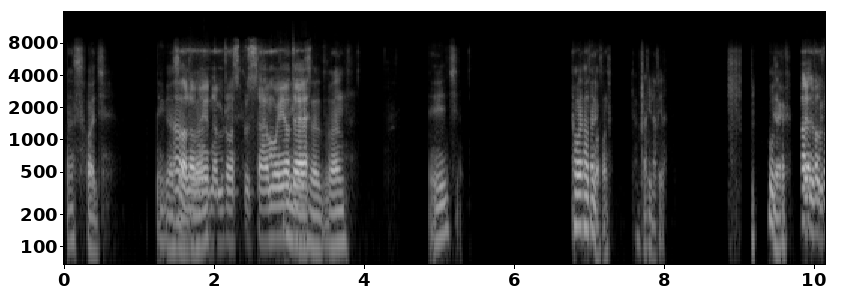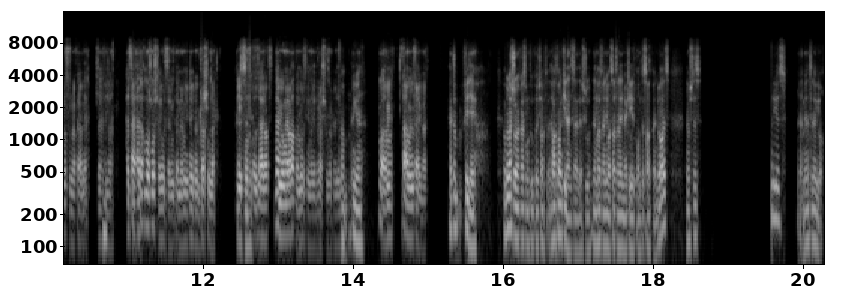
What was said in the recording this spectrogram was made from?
ez hogy? Igazad Valamiért van. nem rosszul számolja, de Igazad van. Így. Hol 68 pont? Gyerekek. Hát, most sem szerintem, hogy Brassónak viszont hozzá. Nem jó, mert mondom, hogy Igen. Valami, valami fejben. Hát figyelj, a Brassónak azt mondtuk, hogy 69 ráadásul, nem 68, 42 pont, az 68. Na Most ez... Hogy ez? Nem, ez jó.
